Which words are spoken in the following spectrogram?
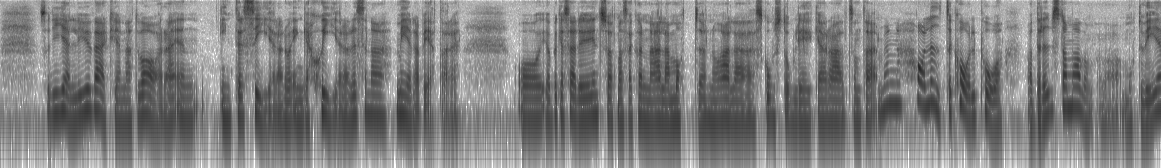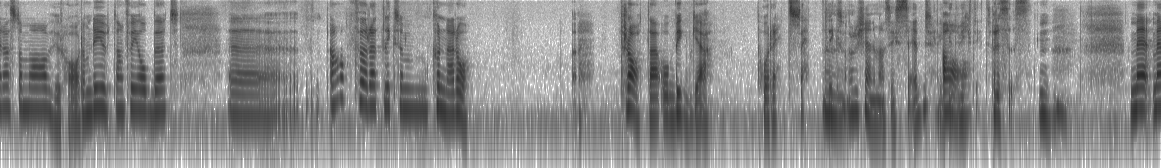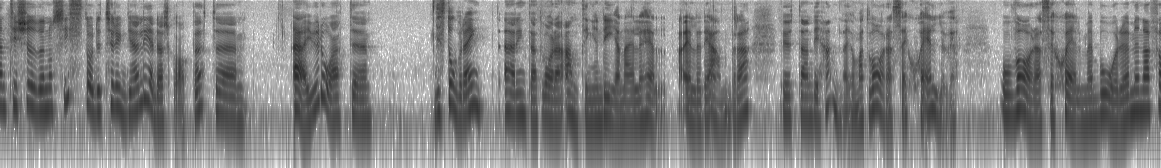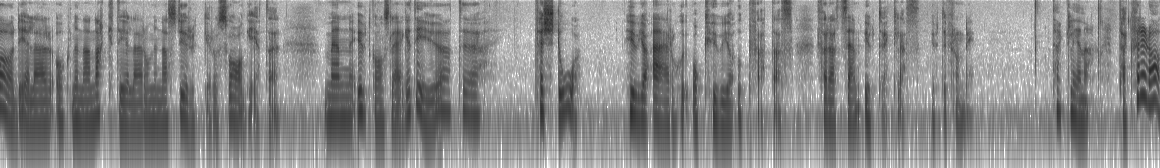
Så det gäller ju verkligen att vara en intresserad och engagerad i sina medarbetare. Och jag brukar säga det är inte så att man ska kunna alla måtten och alla skostorlekar och allt sånt där. Men ha lite koll på vad drivs de av, vad motiveras de av, hur har de det utanför jobbet. Eh, ja, för att liksom kunna då eh, prata och bygga på rätt sätt. Mm, liksom. Mm, och då känner man sig sedd, vilket ja, är viktigt. precis. Mm. Mm. Men, men till syvende och sist, då, det trygga ledarskapet eh, är ju då att eh, det stora är inte att vara antingen det ena eller, eller det andra. Utan det handlar ju om att vara sig själv. Och vara sig själv med både mina fördelar och mina nackdelar och mina styrkor och svagheter. Men utgångsläget är ju att eh, förstå hur jag är och hur jag uppfattas för att sen utvecklas utifrån det. Tack, Lena. Tack för idag.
